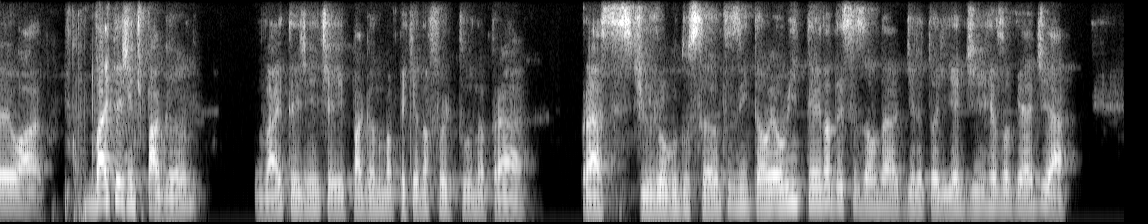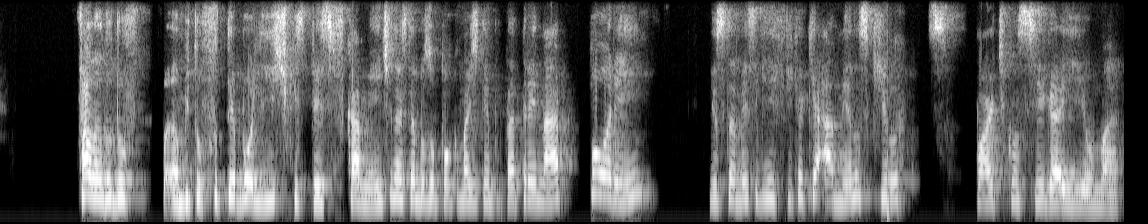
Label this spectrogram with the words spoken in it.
eu, vai ter gente pagando, vai ter gente aí pagando uma pequena fortuna para para assistir o jogo do Santos, então eu entendo a decisão da diretoria de resolver adiar. Falando do âmbito futebolístico especificamente, nós temos um pouco mais de tempo para treinar, porém, isso também significa que, a menos que o esporte consiga aí uma,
